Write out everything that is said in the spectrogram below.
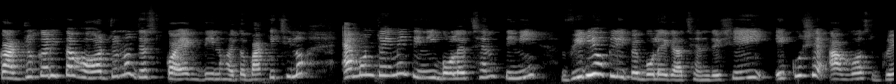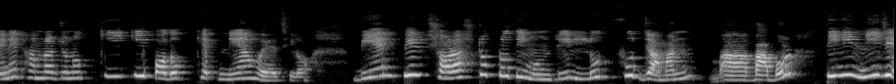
কার্যকারিতা হওয়ার জন্য জাস্ট কয়েকদিন হয়তো বাকি ছিল। এমন টাইমে তিনি বলেছেন, তিনি ভিডিও ক্লিপে বলে গেছেন যে সেই একুশে আগস্ট গ্রেনেড হামলার জন্য কি কি পদক্ষেপ নেওয়া হয়েছিল। বিএনপির স্বরাষ্ট্র প্রতিমন্ত্রী লুৎফুজ্জামান বাবর, তিনি নিজে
